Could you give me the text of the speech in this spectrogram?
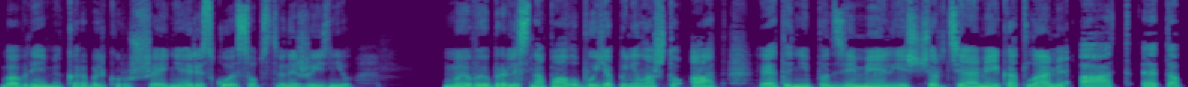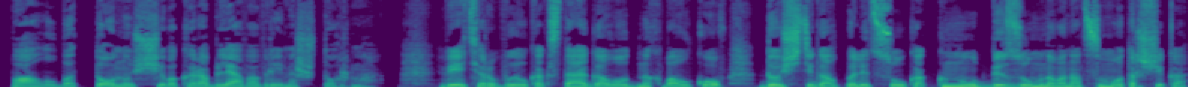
во время кораблекрушения, рискуя собственной жизнью. Мы выбрались на палубу, я поняла, что ад — это не подземелье с чертями и котлами. Ад — это палуба тонущего корабля во время шторма. Ветер выл, как стая голодных волков, дождь стегал по лицу, как кнут безумного надсмотрщика.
